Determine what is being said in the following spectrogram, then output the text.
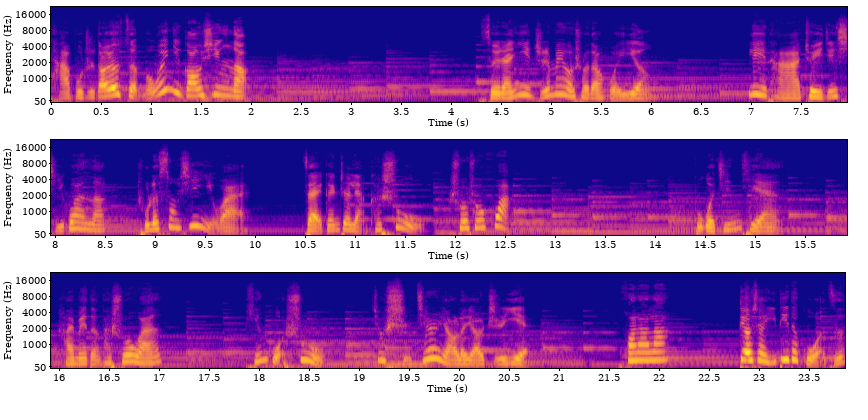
他不知道要怎么为你高兴呢。虽然一直没有收到回应，丽塔却已经习惯了。除了送信以外，再跟这两棵树说说话。不过今天还没等他说完，苹果树就使劲摇了摇枝叶，哗啦啦掉下一地的果子，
